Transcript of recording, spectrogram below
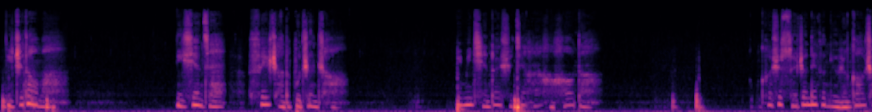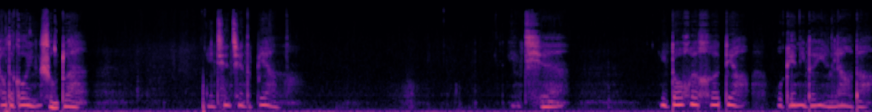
你知道吗？你现在非常的不正常，明明前段时间还好好的，可是随着那个女人高超的勾引手段，你渐渐的变了。以前，你都会喝掉我给你的饮料的，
